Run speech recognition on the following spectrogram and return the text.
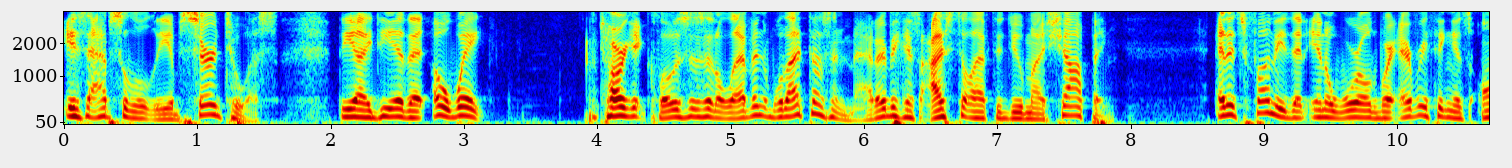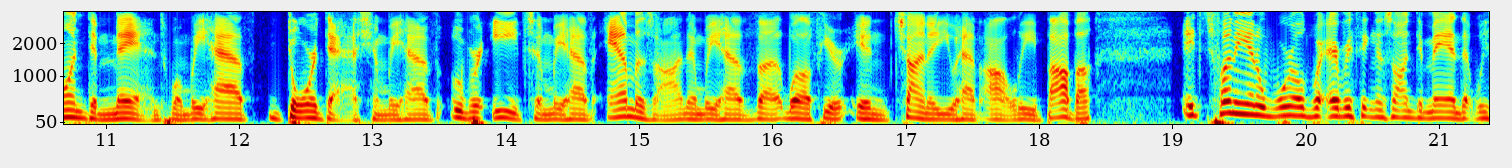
is absolutely absurd to us. The idea that, oh, wait, Target closes at 11, well, that doesn't matter because I still have to do my shopping. And it's funny that in a world where everything is on demand, when we have DoorDash and we have Uber Eats and we have Amazon and we have, uh, well, if you're in China, you have Alibaba. It's funny in a world where everything is on demand that we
